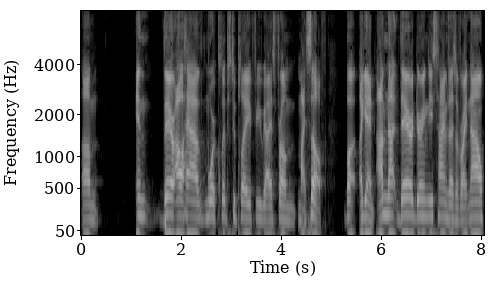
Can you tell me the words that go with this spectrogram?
um, and there I'll have more clips to play for you guys from myself. But again, I'm not there during these times as of right now.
